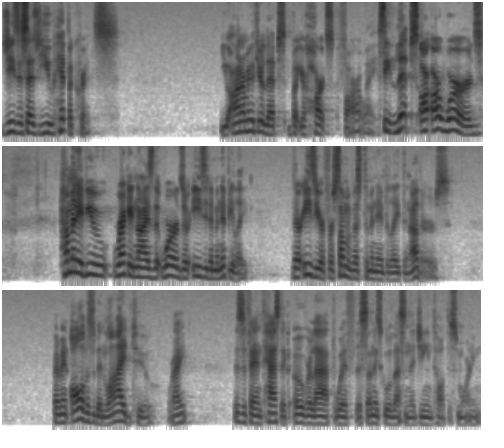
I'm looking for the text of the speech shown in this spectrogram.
Jesus says, You hypocrites. You honor me with your lips, but your heart's far away. See, lips are our words. How many of you recognize that words are easy to manipulate? They're easier for some of us to manipulate than others. But I mean, all of us have been lied to, right? This is a fantastic overlap with the Sunday school lesson that Gene taught this morning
